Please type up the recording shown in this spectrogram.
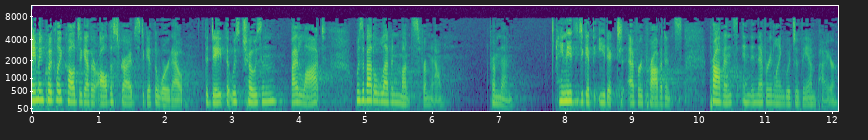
Haman quickly called together all the scribes to get the word out. The date that was chosen by Lot was about 11 months from now, from then. He needed to get the edict to every province, province and in every language of the empire.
